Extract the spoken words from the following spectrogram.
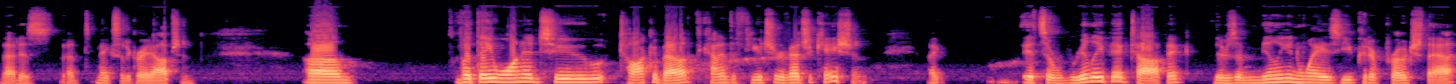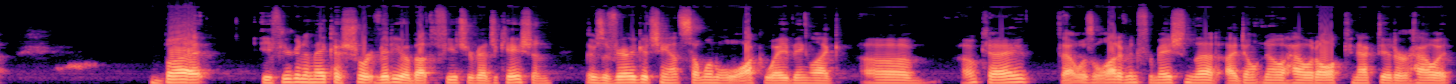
that is that makes it a great option. Um, but they wanted to talk about kind of the future of education. Like, it's a really big topic. There's a million ways you could approach that, but if you're going to make a short video about the future of education, there's a very good chance someone will walk away being like, uh, okay, that was a lot of information that I don't know how it all connected or how it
